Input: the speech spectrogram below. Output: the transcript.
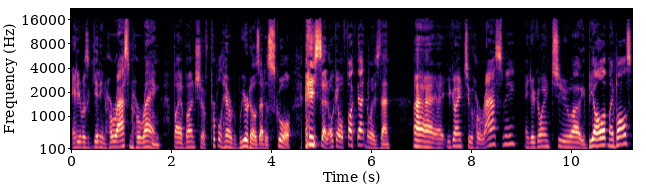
and he was getting harassed and harangued by a bunch of purple haired weirdos at his school. And he said, okay, well, fuck that noise then. Uh, you're going to harass me and you're going to uh, be all up my balls?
